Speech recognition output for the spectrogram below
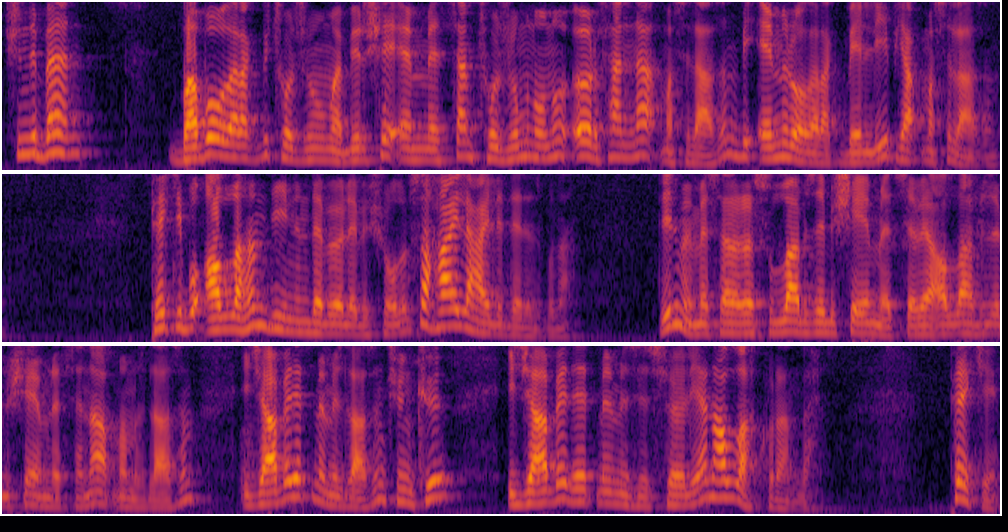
Şimdi ben baba olarak bir çocuğuma bir şey emmetsem çocuğumun onu örfen ne yapması lazım? Bir emir olarak belleyip yapması lazım. Peki bu Allah'ın dininde böyle bir şey olursa hayli hayli deriz buna. Değil mi? Mesela Resulullah bize bir şey emretse veya Allah bize bir şey emretse ne yapmamız lazım? İcabet etmemiz lazım. Çünkü icabet etmemizi söyleyen Allah Kur'an'da. Peki.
